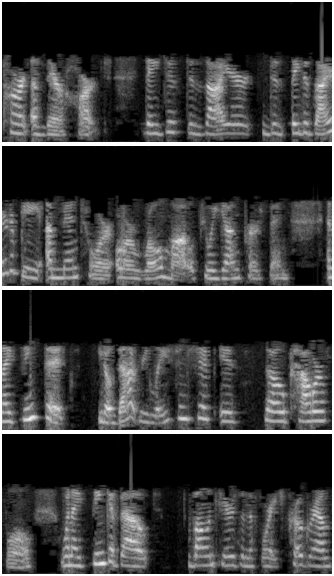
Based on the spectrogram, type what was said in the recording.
part of their heart. They just desire they desire to be a mentor or a role model to a young person. And i think that you know that relationship is so powerful. When i think about volunteers in the 4-h program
